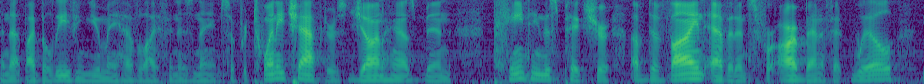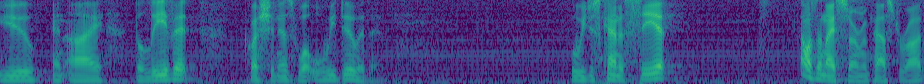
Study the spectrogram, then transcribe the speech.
and that by believing you may have life in his name. So for 20 chapters, John has been painting this picture of divine evidence for our benefit. Will you and I believe it? Question is, what will we do with it? Will we just kind of see it? That was a nice sermon, Pastor Rod.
